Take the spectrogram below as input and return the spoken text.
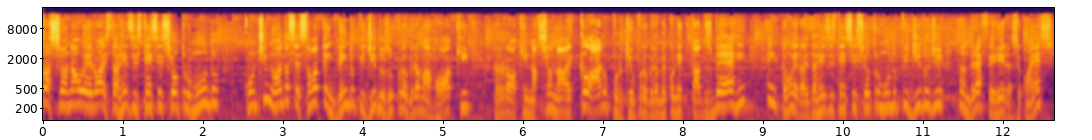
Sensacional, Heróis da Resistência Esse Outro Mundo. Continuando a sessão atendendo pedidos do programa Rock, Rock Nacional, é claro, porque o programa é Conectados BR. Então, Heróis da Resistência Esse Outro Mundo, pedido de André Ferreira. Você conhece?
